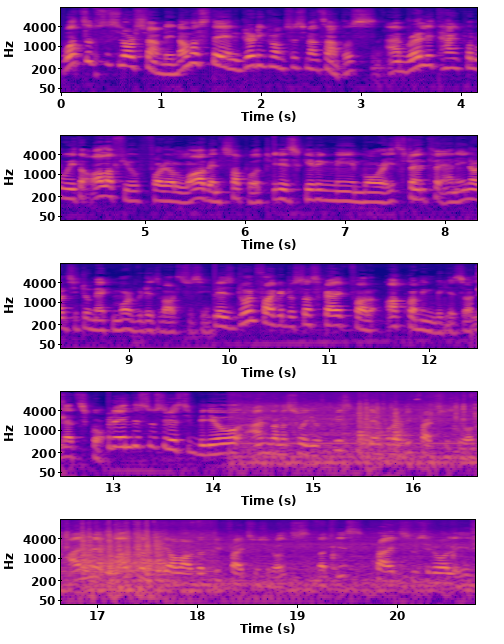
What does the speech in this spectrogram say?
What's up Sushi Lords family, Namaste and greeting from Sushiman Santosh. I'm really thankful with all of you for your love and support. It is giving me more strength and energy to make more videos about sushi. Please don't forget to subscribe for upcoming videos. So let's go. Today in this sushi recipe video, I'm gonna show you crispy tempura deep fried sushi roll. I made lots of video about the deep fried sushi rolls, but this fried sushi roll is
